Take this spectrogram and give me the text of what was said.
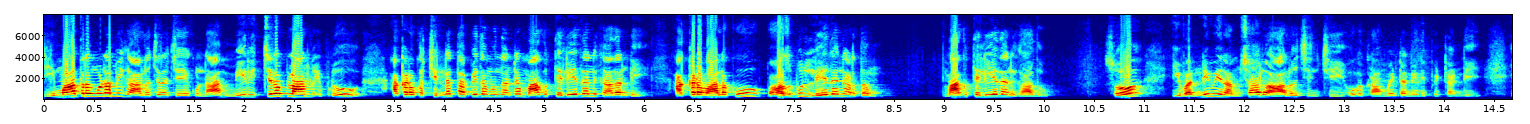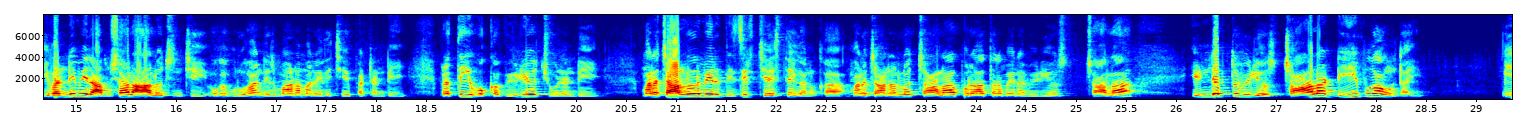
ఈ మాత్రం కూడా మీకు ఆలోచన చేయకుండా మీరు ఇచ్చిన ప్లాన్ ఇప్పుడు అక్కడ ఒక చిన్న తప్పిదం ఉందంటే మాకు తెలియదని కాదండి. అక్కడ వాళ్ళకు పాసిబుల్ లేదని అర్థం. మాకు తెలియదని కాదు. సో ఇవన్నీ మీరు అంశాలు ఆలోచించి ఒక కామెంట్ అనేది పెట్టండి. ఇవన్నీ మీరు అంశాలు ఆలోచించి ఒక గృహ నిర్మాణం అనేది చేపట్టండి. ప్రతి ఒక్క వీడియో చూడండి. మన ఛానల్ని మీరు విజిట్ చేస్తే కనుక మన ఛానల్లో చాలా పురాతనమైన వీడియోస్ చాలా ఇన్డెప్త్ వీడియోస్ చాలా డీప్గా ఉంటాయి. ఈ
